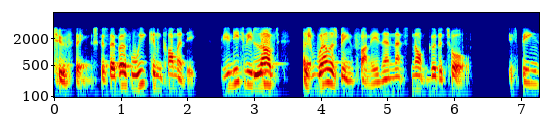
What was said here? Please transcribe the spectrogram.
two things because they're both weak in comedy. If you need to be loved as well as being funny, then that's not good at all. It's being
